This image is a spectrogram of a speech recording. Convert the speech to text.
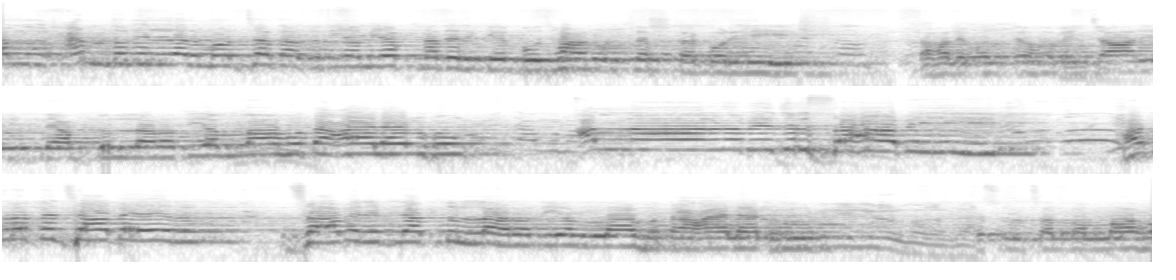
আলহামদুলিল্লাহর মর্যাদা যদি আমি আপনাদেরকে বোঝানোর চেষ্টা করি, তাহলে বলতে হবে জারির ইবনে আব্দুল্লাহ রাদিয়াল্লাহু তাআলা আনহু। আল্লাহর নবীর সাহাবী হযরত জাবের জাবের ইবনে আব্দুল্লাহ রাদিয়াল্লাহু তাআলা আনহু। রাসূল সাল্লাল্লাহু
